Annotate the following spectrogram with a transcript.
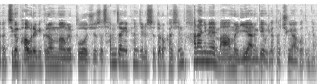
어, 지금 바울에게 그런 마음을 부어주셔서 3장의 편지를 쓰도록 하신 하나님의 마음을 이해하는 게 우리가 더 중요하거든요.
